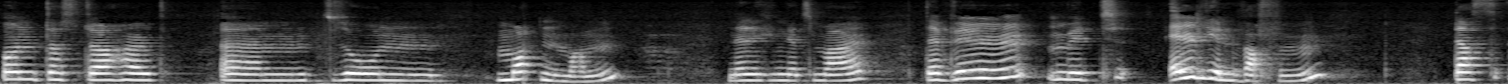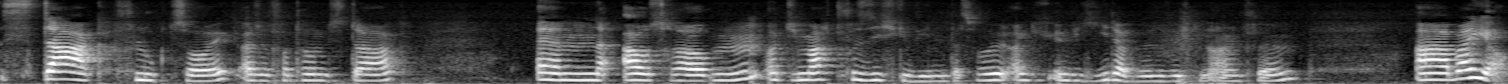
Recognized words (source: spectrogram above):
und dass da halt ähm, so ein Mottenmann, nenne ich ihn jetzt mal, der will mit Alienwaffen das Stark-Flugzeug, also von Tony Stark, ähm, ausrauben und die Macht für sich gewinnen. Das will eigentlich irgendwie jeder Bösewicht in allen Filmen. Aber ja.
